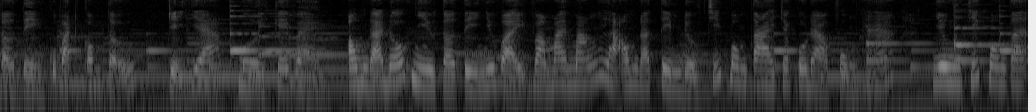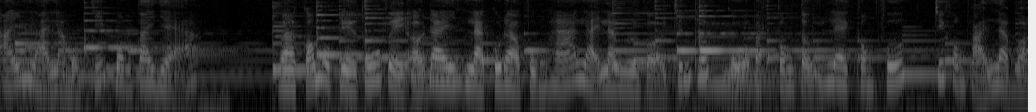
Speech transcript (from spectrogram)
tờ tiền của Bạch công tử, trị giá 10 cây vàng. Ông đã đốt nhiều tờ tiền như vậy và may mắn là ông đã tìm được chiếc bông tai cho cô đào Phùng Há, nhưng chiếc bông tai ấy lại là một chiếc bông tai giả và có một điều thú vị ở đây là cô Đào Phùng Há lại là người vợ chính thức của Bạch Công Tử Lê Công Phước chứ không phải là vợ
